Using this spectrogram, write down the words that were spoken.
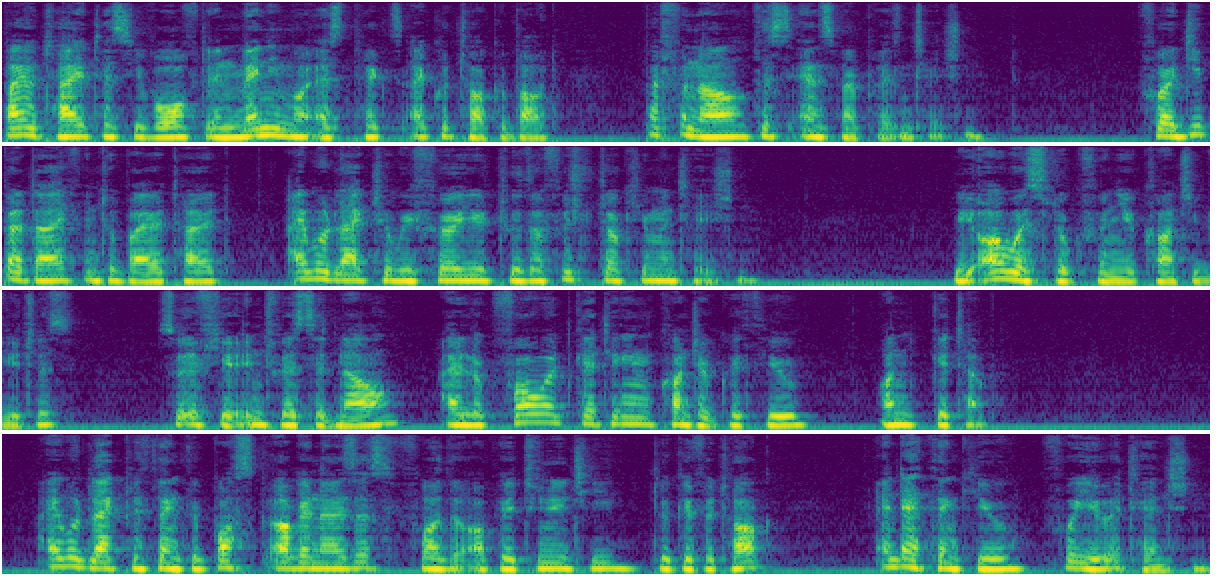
Biotite has evolved in many more aspects I could talk about, but for now this ends my presentation. For a deeper dive into Biotite, I would like to refer you to the official documentation. We always look for new contributors, so if you're interested now, I look forward to getting in contact with you on GitHub. I would like to thank the BOSC organizers for the opportunity to give a talk, and I thank you for your attention.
